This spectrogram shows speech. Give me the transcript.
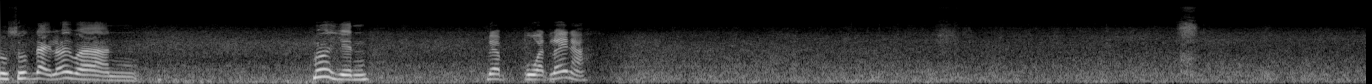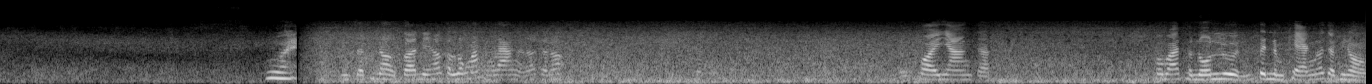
รู้สึกได้เลยว่าเมื่อเย็น แบบปวดเลยนะโอ้ยนี่จะพี่น้องตอนนี้เขาก็ลงมาข้างล่างอะเนาะจ้ะเนาะคอยยางจ้ะเพราะว่าถนนลื่นเป็นน้ำแข็งเนาะจ้ะพี่น้อง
